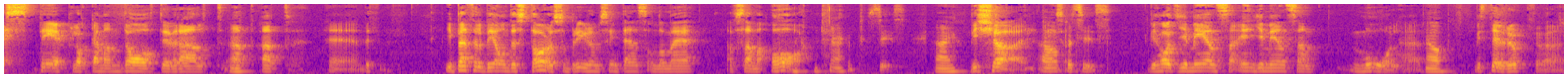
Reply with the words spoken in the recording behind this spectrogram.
SD plockar mandat överallt. Mm. Att, att eh, det, I Battle Beyond the Stars så bryr de sig inte ens om de är av samma art. Nej, precis. Nej, Vi kör. ja liksom. precis. Vi har ett gemensam, en gemensam mål här. Ja. Vi ställer upp för varandra.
